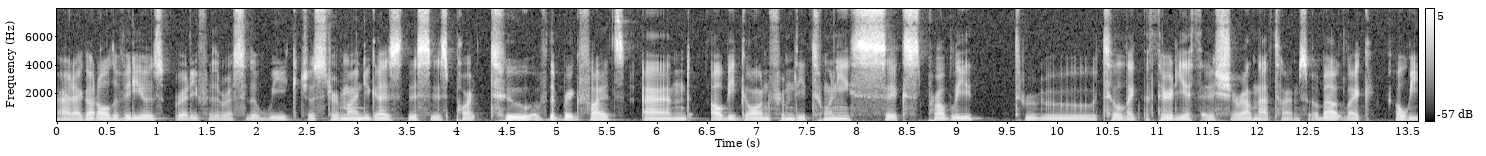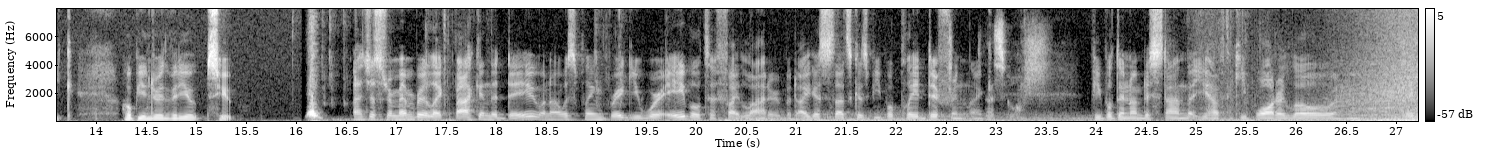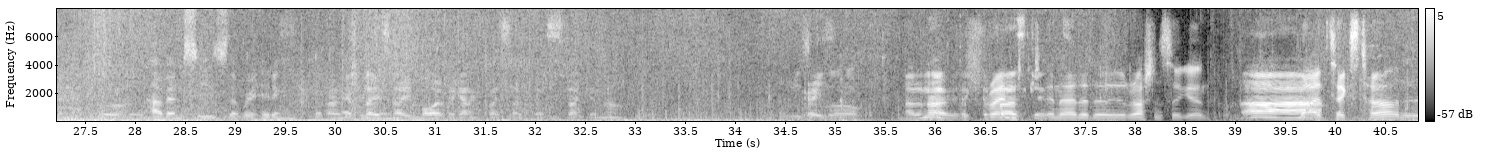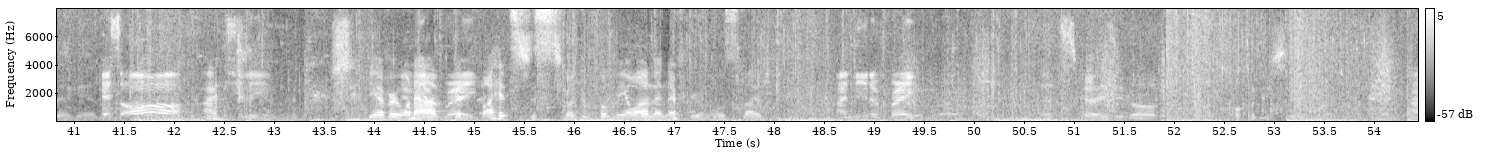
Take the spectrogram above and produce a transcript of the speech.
Alright, I got all the videos ready for the rest of the week. Just to remind you guys, this is part two of the Brig fights, and I'll be gone from the 26th, probably through till like the 30th ish, around that time. So about like a week. Hope you enjoyed the video. See you. I just remember like back in the day when I was playing Brig, you were able to fight ladder, but I guess that's because people played different. Like Let's go. People didn't understand that you have to keep water low and they didn't have MCs that were hitting fucking This place everything. no more of a getting place like this. Fucking hell. Crazy. Well, I don't know, the like the French first game. and uh, the, the Russians again. Ah! My text turn again. It's off! Actually! If you ever want to have good fights, just fucking put me on and everyone will slide. I need a break, bro. That's crazy, bro. Holy shit.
